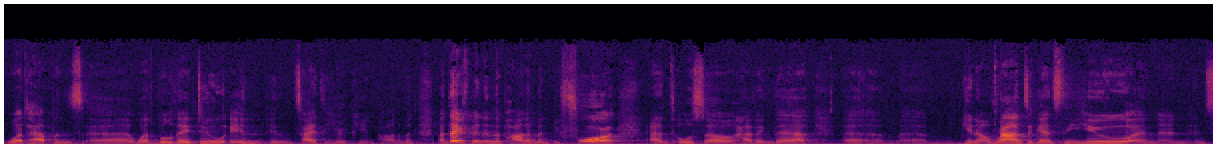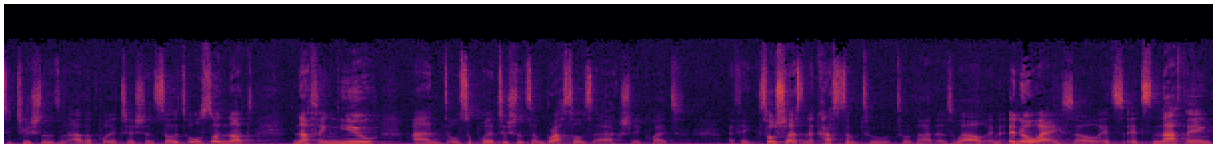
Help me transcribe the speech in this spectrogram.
what happens, uh, what will they do in, inside the European Parliament. But they've been in the Parliament before and also having their, um, um, you know, rants against the EU and, and, institutions and other politicians. So it's also not nothing new, and also politicians in Brussels are actually quite I think, socialized and accustomed to, to that as well in, in a way. So it's, it's nothing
